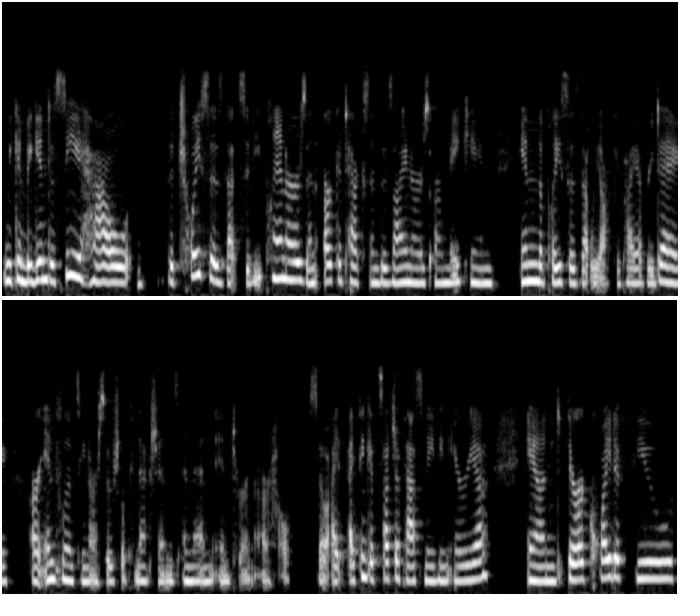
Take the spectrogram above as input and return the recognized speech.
we can begin to see how the choices that city planners and architects and designers are making in the places that we occupy every day are influencing our social connections and then in turn our health. So I, I think it's such a fascinating area. And there are quite a few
